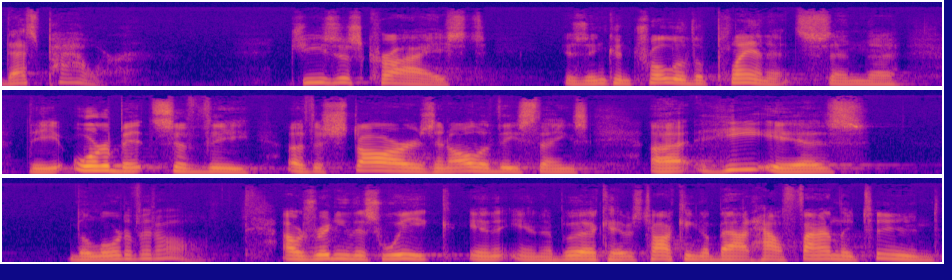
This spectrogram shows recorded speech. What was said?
That's power. Jesus Christ is in control of the planets and the, the orbits of the, of the stars and all of these things. Uh, he is the Lord of it all. I was reading this week in, in a book, it was talking about how finely tuned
